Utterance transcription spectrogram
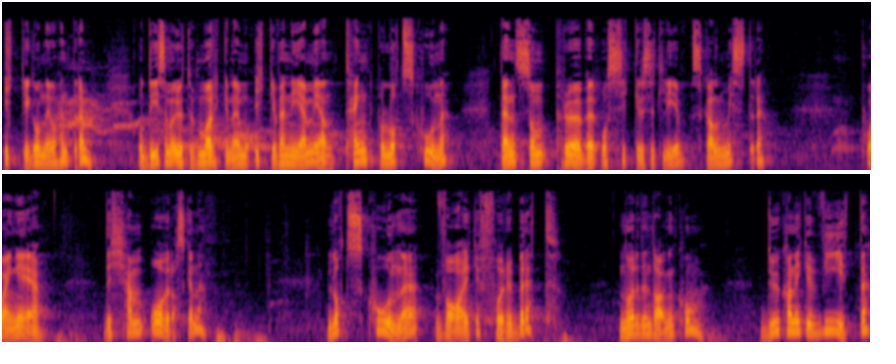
ikke gå ned og hente dem. Og de som er ute på markene, må ikke vende hjem igjen. Tenk på Lots kone. Den som prøver å sikre sitt liv, skal miste det. Poenget er det kommer overraskende. Lots kone var ikke forberedt når den dagen kom. Du kan ikke vite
